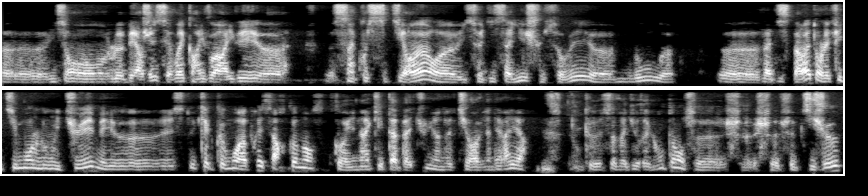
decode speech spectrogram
euh, ils ont le berger, c'est vrai quand il voit arriver euh, cinq ou six tireurs, euh, il se dit ça y est, je suis sauvé, mon loup va disparaître. Alors effectivement, le loup est tué, mais quelques mois après, ça recommence. Quand il y en a un qui est abattu, un autre tireur vient derrière. Donc ça va durer longtemps ce, ce, ce, petit jeu.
